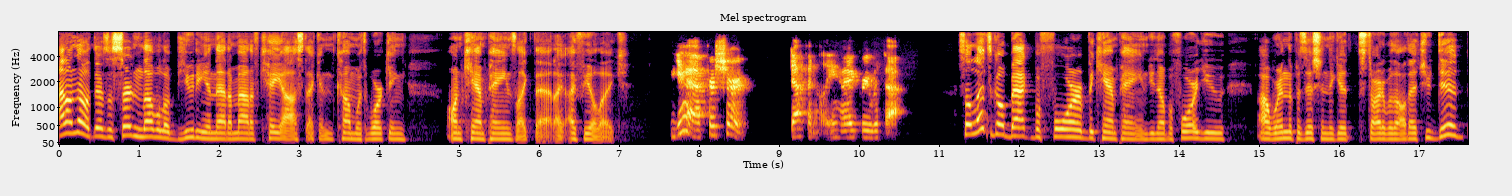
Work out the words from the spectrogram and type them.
I don't know. There's a certain level of beauty in that amount of chaos that can come with working on campaigns like that. I, I feel like. Yeah, for sure. Definitely. I agree with that. So let's go back before the campaign, you know, before you uh, were in the position to get started with all that. You did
